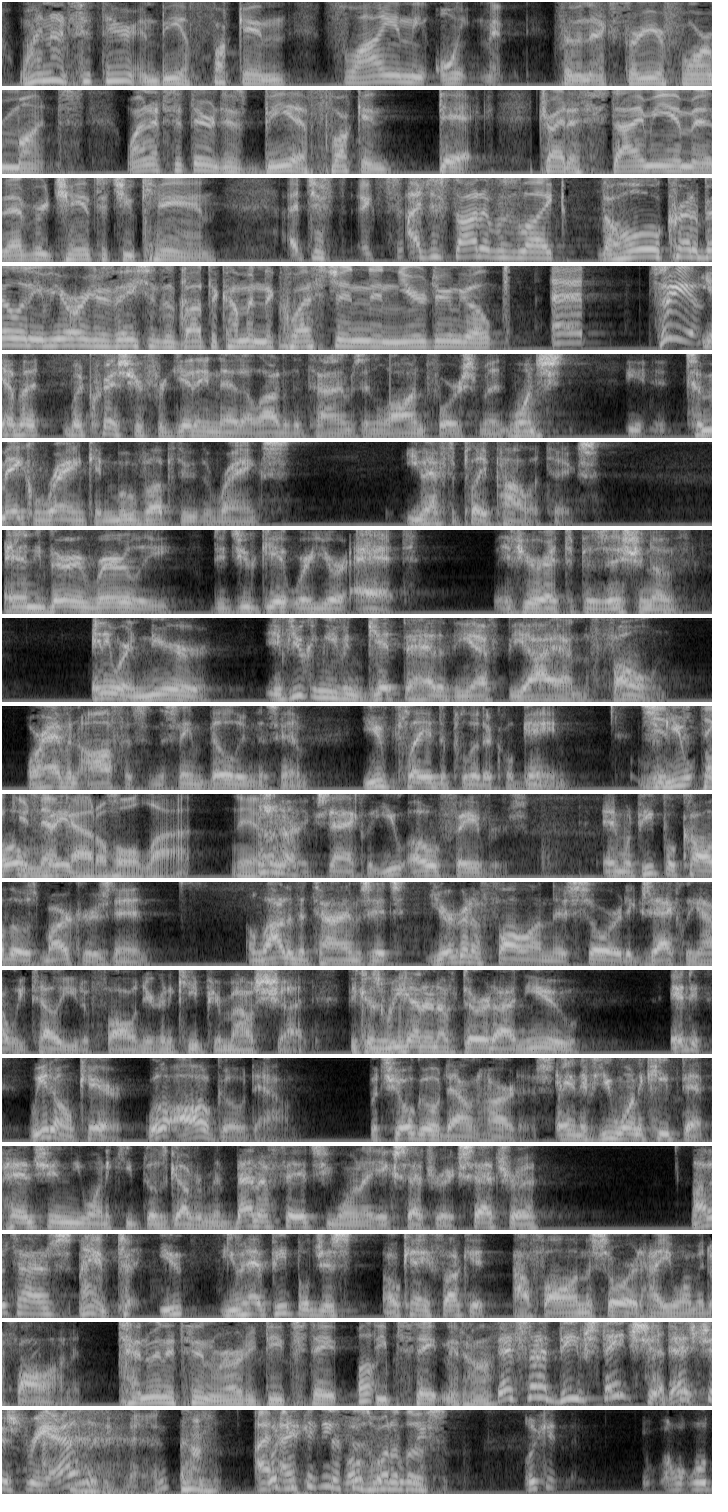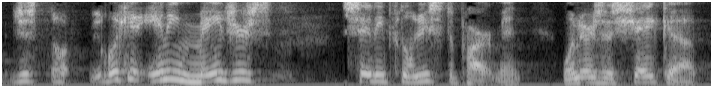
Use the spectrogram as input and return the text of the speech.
why not sit there and be a fucking fly in the ointment for the next three or four months? Why not sit there and just be a fucking dick? Try to stymie him at every chance that you can. I just, I just thought it was like the whole credibility of your organization's about to come into question, and you're going to go, eh, see ya. Yeah, but but Chris, you're forgetting that a lot of the times in law enforcement, once to make rank and move up through the ranks, you have to play politics, and very rarely did you get where you're at if you're at the position of anywhere near. If you can even get the head of the FBI on the phone or have an office in the same building as him, you've played the political game. So You'd you stick owe your neck out a whole lot. Yeah. exactly. You owe favors. And when people call those markers in, a lot of the times it's you're going to fall on this sword exactly how we tell you to fall, and you're going to keep your mouth shut because we got enough dirt on you. It, we don't care. We'll all go down, but you'll go down hardest. And if you want to keep that pension, you want to keep those government benefits, you want to et cetera, et cetera. A lot of times, Man, t- you you have people just okay, fuck it, I'll fall on the sword. How you want me to fall on it? Ten minutes in, we're already deep state, deep stating it, huh? That's not deep state shit. That's just reality, man. I, I think any this is one of police- those. Look at, well, just look at any major city police department when there's a shakeup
